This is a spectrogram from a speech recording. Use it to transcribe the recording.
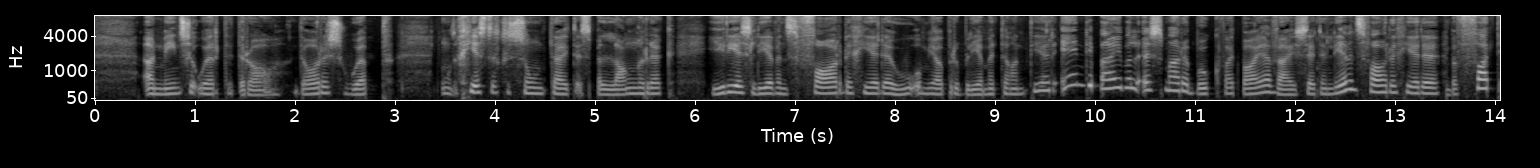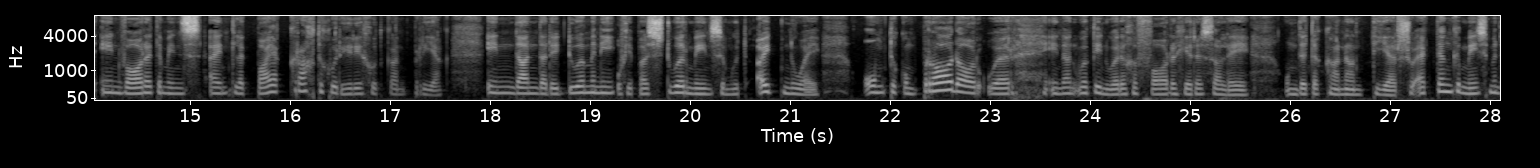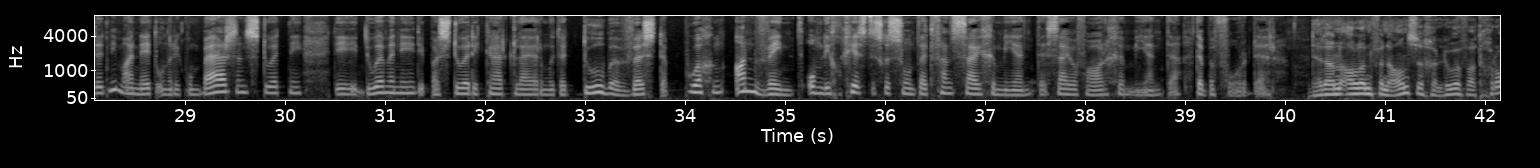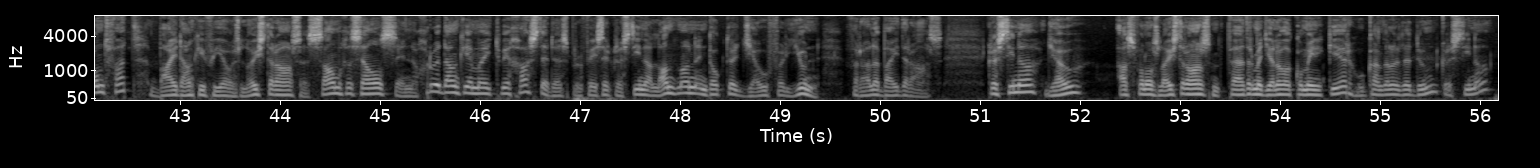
aan mense oor te dra. Daar is hoop. Ons geestesgesondheid is belangrik. Hierdie is lewensvaardighede hoe om jou probleme te hanteer en die Bybel is maar 'n boek wat baie wysheid en lewensvaardighede bevat en waar dit 'n mens eintlik baie kragtig oor hierdie goed kan preek. En dan dat die dominee of die pastoor mense moet uitnooi om te kom praat daaroor en dan ook die nodige vaardighede sal hê om dit te kan hanteer. So ek dink 'n mens moet dit nie maar net onder die kombers instoot nie. Die dominee, die pastoor, die kerkleier moet 'n doelbewuste poging aanwend om die geestesgesondheid van sy gemeente, sy of haar gemeente te bevorder. Dit dan al in finansie geloof wat grondvat. Baie dankie vir jou as luisteraars, as saamgesels en groot dankie aan my twee gaste, dis professor Christina Landman en dokter Jou Viljoen vir hulle bydraes. Christina, Jou, as van ons luisteraars verder met julle wil kommunikeer, hoe kan hulle dit doen, Christina?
